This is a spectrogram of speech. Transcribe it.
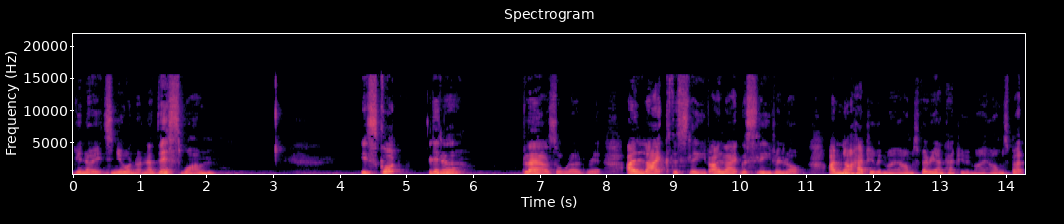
you know, it's new or not. Now this one it's got little flowers all over it. I like the sleeve. I like the sleeve a lot. I'm not happy with my arms, very unhappy with my arms, but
